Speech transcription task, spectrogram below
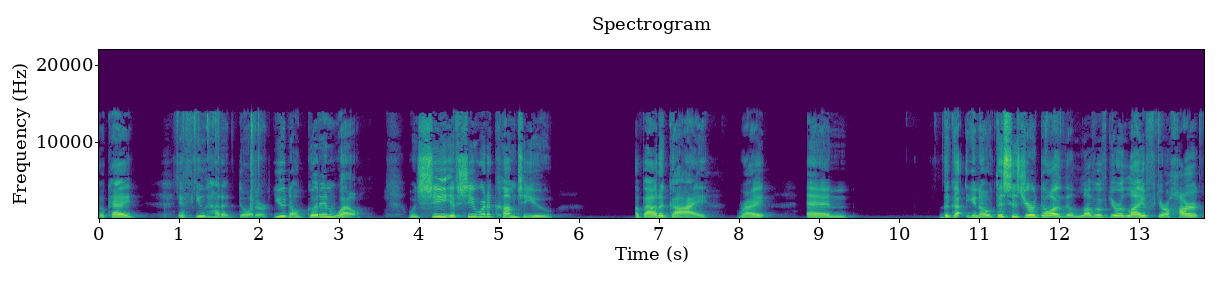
okay? If you had a daughter you know good and well when she if she were to come to you about a guy right? And the guy, you know, this is your daughter, the love of your life, your heart,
